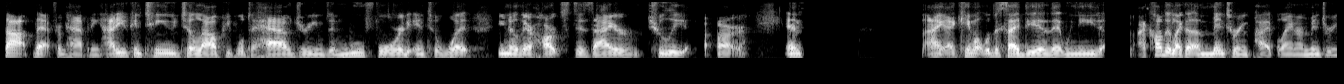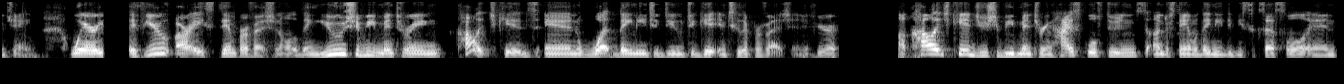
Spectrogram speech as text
stop that from happening? How do you continue to allow people to have dreams and move forward into what you know their heart's desire truly are? And i, I came up with this idea that we need i called it like a, a mentoring pipeline or mentoring chain where if you are a STEM professional, then you should be mentoring college kids and what they need to do to get into the profession. If you're a college kid, you should be mentoring high school students to understand what they need to be successful in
